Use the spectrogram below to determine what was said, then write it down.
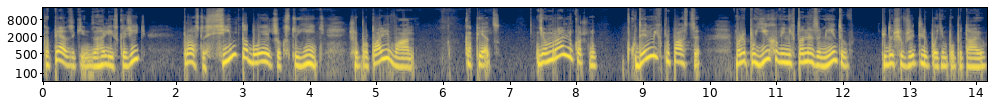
Капець який взагалі, скажіть. Просто сім табличок стоїть, що пропав Іван. Капець. Я вам реально кажу, ну куди він міг пропасти? Може, поїхав і ніхто не замітив. Піду ще в жителів потім попитаю.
